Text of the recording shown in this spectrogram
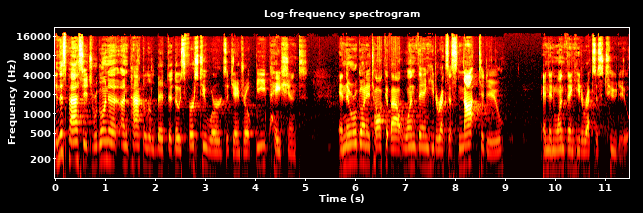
In this passage, we're going to unpack a little bit that those first two words that James wrote be patient. And then we're going to talk about one thing he directs us not to do, and then one thing he directs us to do.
